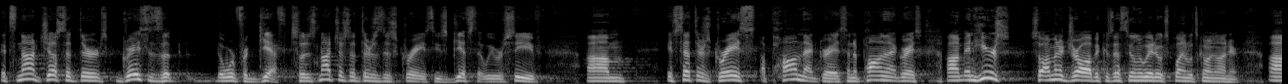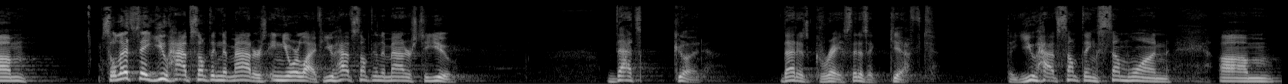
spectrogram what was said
it's not just that there's grace is the, the, word for gift. So it's not just that there's this grace, these gifts that we receive. Um, it's that there's grace upon that grace and upon that grace. Um, and here's, so I'm going to draw because that's the only way to explain what's going on here. Um, so let's say you have something that matters in your life, you have something that matters to you. That's good. That is grace. That is a gift. That you have something, someone, um,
